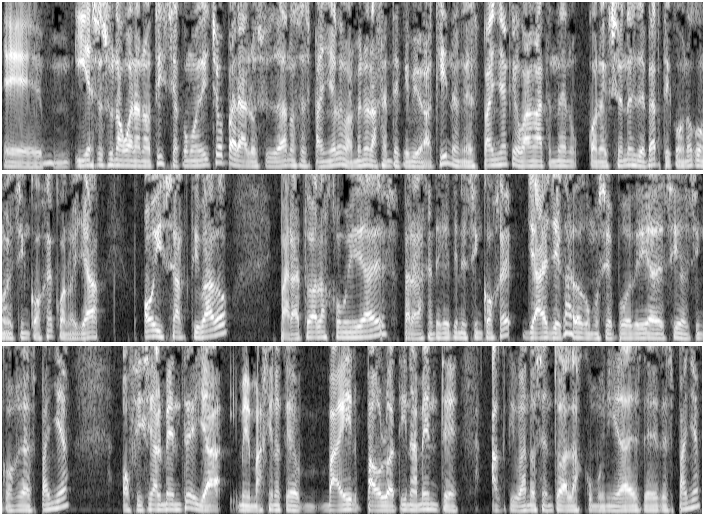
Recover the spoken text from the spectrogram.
Eh, y eso es una buena noticia, como he dicho, para los ciudadanos españoles, o al menos la gente que vive aquí, ¿no? En España, que van a tener conexiones de vértigo, ¿no? Con el 5G, cuando ya hoy se ha activado para todas las comunidades, para la gente que tiene 5G, ya ha llegado, como se podría decir, el 5G a España. Oficialmente, ya me imagino que va a ir paulatinamente activándose en todas las comunidades de, de España.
